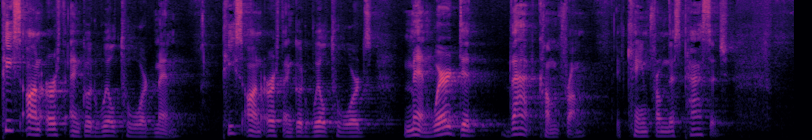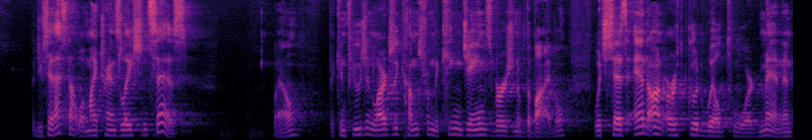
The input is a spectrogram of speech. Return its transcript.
Peace on earth and goodwill toward men. Peace on earth and goodwill towards men. Where did that come from? It came from this passage. But you say, that's not what my translation says. Well, the confusion largely comes from the King James Version of the Bible, which says, and on earth goodwill toward men. And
